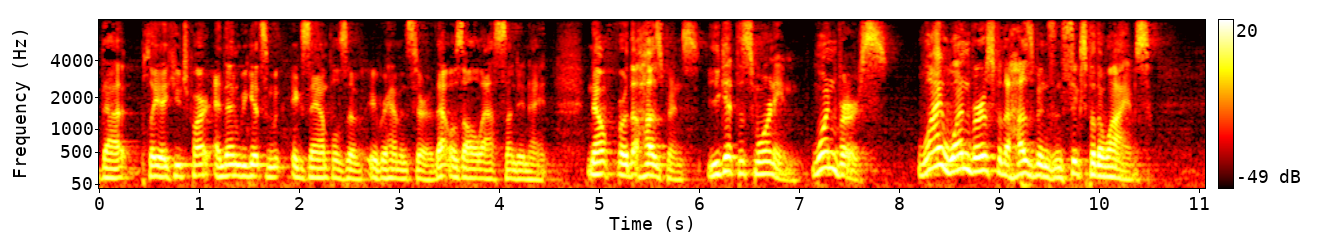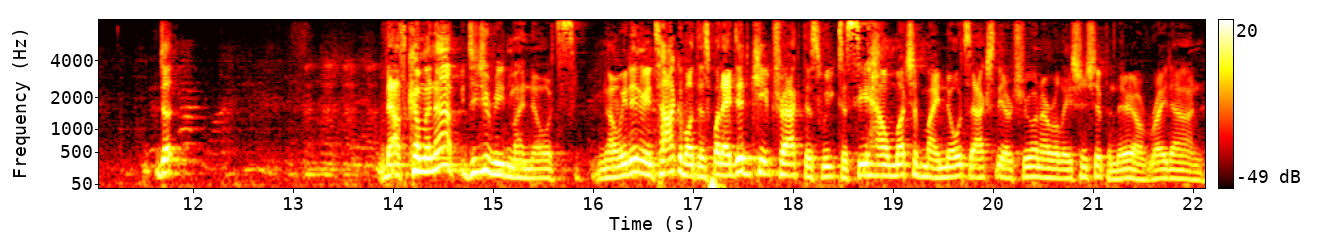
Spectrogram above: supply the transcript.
that play a huge part. And then we get some examples of Abraham and Sarah. That was all last Sunday night. Now, for the husbands, you get this morning one verse. Why one verse for the husbands and six for the wives? Do, that's coming up. Did you read my notes? No, we didn't even talk about this, but I did keep track this week to see how much of my notes actually are true in our relationship, and they are right on.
